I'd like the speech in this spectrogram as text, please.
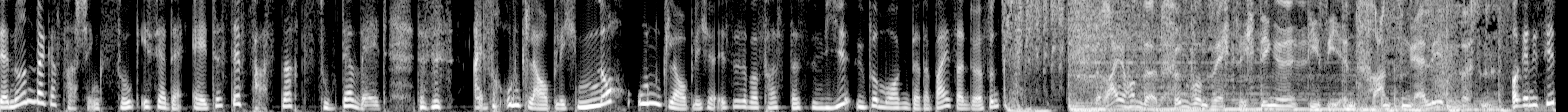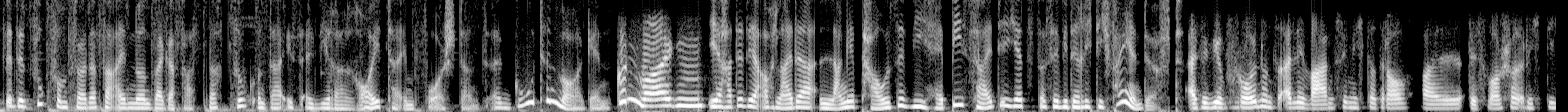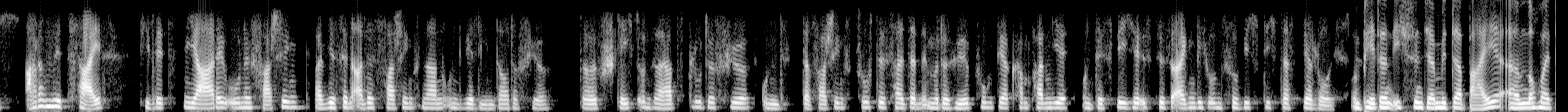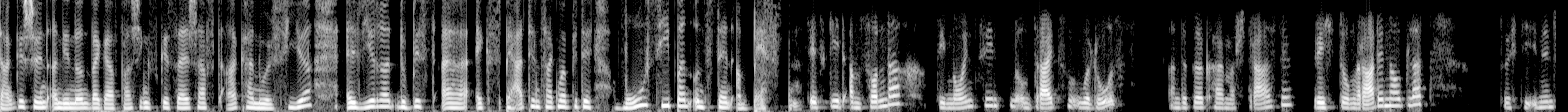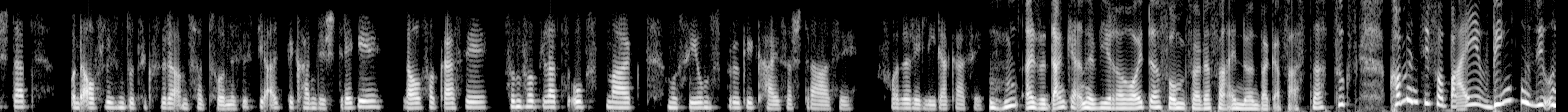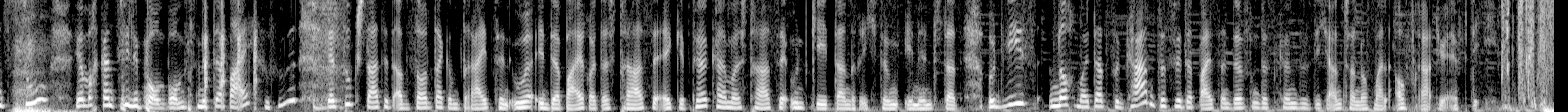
Der Nürnberger Faschingszug ist ja der älteste Fastnachtszug der Welt. Das ist einfach unglaublich. Noch unglaublicher ist es aber fast, dass wir übermorgen da dabei sein dürfen. 365 Dinge, die Sie in Franken erleben müssen. Organisiert wird der Zug vom Förderverein Nürnberger Fastnachtzug und da ist Elvira Reuter im Vorstand. Äh, guten Morgen. Guten Morgen. Ihr hattet ja auch leider lange Pause. Wie happy seid ihr jetzt, dass ihr wieder richtig feiern dürft? Also wir freuen uns alle wahnsinnig darauf, weil das war schon richtig arme Zeit die letzten Jahre ohne Fasching, weil wir sind alles faschingsnahen und wir lieben da dafür. Da schlägt unser Herzblut dafür. Und der Faschingszug ist halt dann immer der Höhepunkt der Kampagne. Und deswegen ist es eigentlich uns so wichtig, dass der läuft. Und Peter und ich sind ja mit dabei. Ähm, Nochmal Dankeschön an die Nürnberger Faschingsgesellschaft AK04. Elvira, du bist äh, Expertin. Sag mal bitte, wo sieht man uns denn am besten? Es geht am Sonntag, den 19. um 13 Uhr los an der Birkheimer Straße Richtung Radenauplatz durch die Innenstadt und auflösen tut sich wieder am Saturn. Es ist die altbekannte Strecke, Laufergasse, Fünferplatz, Obstmarkt, Museumsbrücke, Kaiserstraße vordere Liedergasse. Mhm, also danke an Elvira Reuter vom Förderverein Nürnberger Fastnachtzugs. Kommen Sie vorbei, winken Sie uns zu. Wir haben auch ganz viele Bonbons mit dabei. Der Zug startet am Sonntag um 13 Uhr in der Bayreuther Straße, Ecke Pirkheimer Straße und geht dann Richtung Innenstadt. Und wie es nochmal dazu kam, dass wir dabei sein dürfen, das können Sie sich anschauen nochmal auf radiof.de.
